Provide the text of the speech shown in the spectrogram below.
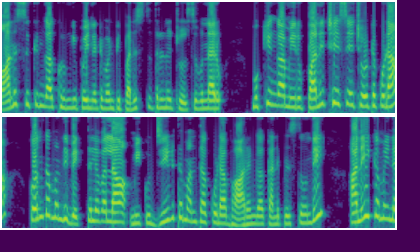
మానసికంగా కృంగిపోయినటువంటి పరిస్థితులను చూసి ఉన్నారు. ముఖ్యంగా మీరు పని చేసే చోట కూడా కొంతమంది వ్యక్తుల వల్ల మీకు జీవితమంతా కూడా భారంగా కనిపిస్తుంది. అనేకమైన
